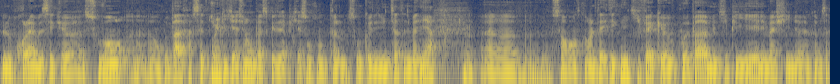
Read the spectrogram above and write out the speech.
le problème, c'est que souvent, euh, on peut pas faire cette Oui. duplication parce que les applications sont, sont codées d'une certaine manière, Mm. sans rentrer dans le détail technique, qui fait que vous pouvez pas multiplier les machines comme ça.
